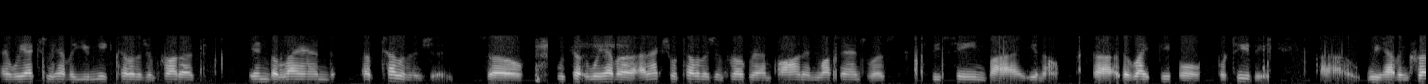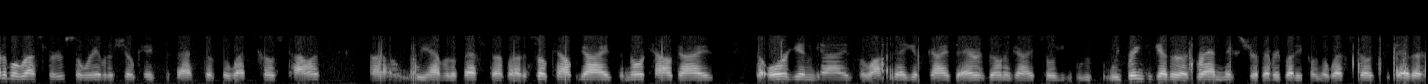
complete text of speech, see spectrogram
and we actually have a unique television product in the land of television. So we we have a, an actual television program on in Los Angeles to be seen by you know uh, the right people for TV. Uh, we have incredible wrestlers, so we're able to showcase the best of the West Coast talent. Uh, we have the best of uh, the SoCal guys, the NorCal guys, the Oregon guys, the Las Vegas guys, the Arizona guys. So we, we bring together a grand mixture of everybody from the West Coast together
